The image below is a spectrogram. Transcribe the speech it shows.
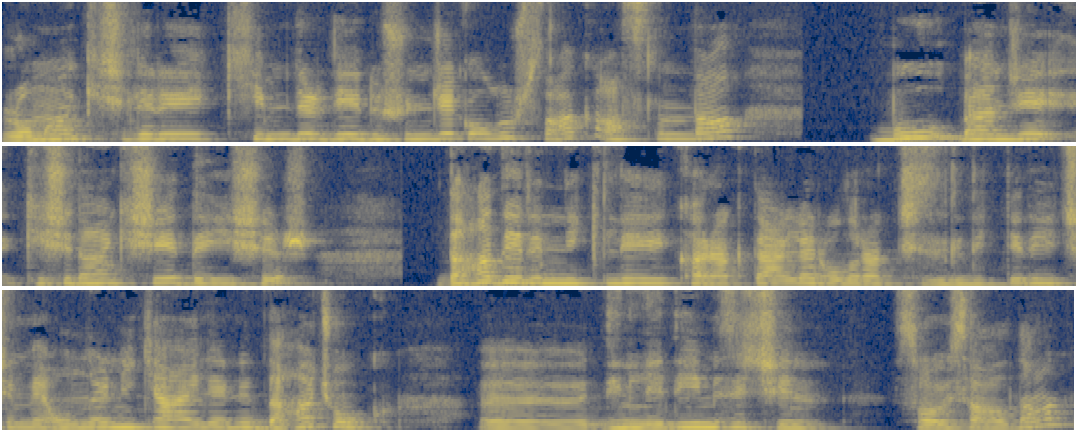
roman kişileri kimdir diye düşünecek olursak aslında bu bence kişiden kişiye değişir. Daha derinlikli karakterler olarak çizildikleri için ve onların hikayelerini daha çok e, dinlediğimiz için Soysal'dan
